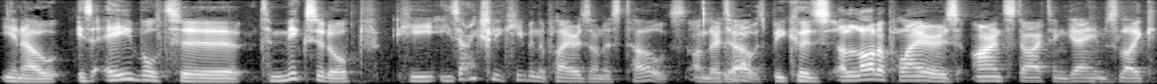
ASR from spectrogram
you know, is able to to mix it up. He he's actually keeping the players on his toes, on their toes, because a lot of players aren't starting games like.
